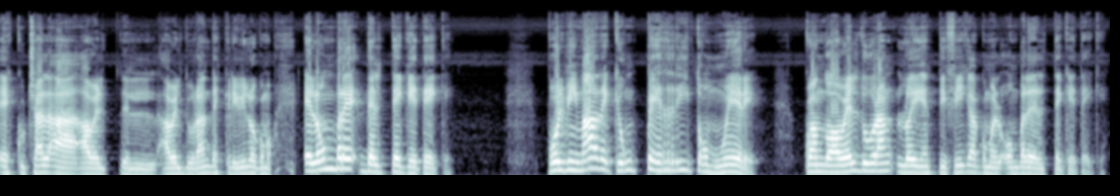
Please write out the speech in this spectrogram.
escuchar, a, Abel, Durán describirlo como el hombre del teque-teque. Por mi madre que un perrito muere cuando Abel Durán lo identifica como el hombre del teque-teque.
